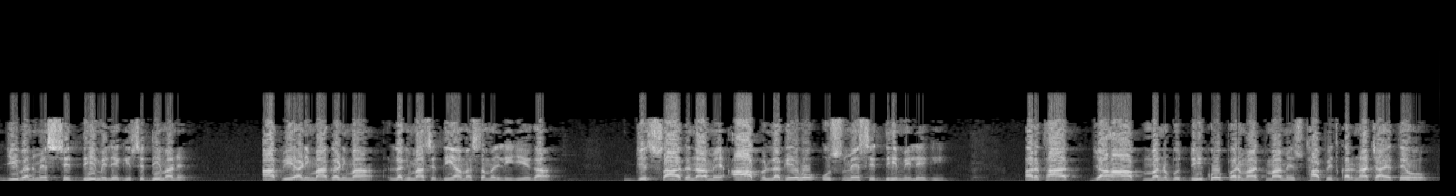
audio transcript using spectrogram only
जीवन में सिद्धि मिलेगी। सिद्धि माने, आप ये अणिमा, गणिमा, लघिमा सिद्धियाँ मत समझ लीजिएगा। जिस साधना में आप लगे हो, उसमें सिद्धि मिलेगी। अर्थात, जहाँ आप मन बुद्धि को परमात्मा में स्थापित करना चाहते हो,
